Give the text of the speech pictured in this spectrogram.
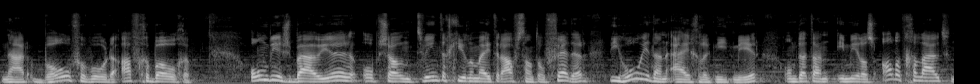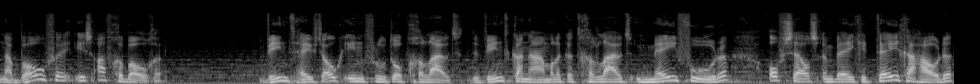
naar boven worden afgebogen. Onweersbuien op zo'n 20 kilometer afstand of verder, die hoor je dan eigenlijk niet meer, omdat dan inmiddels al het geluid naar boven is afgebogen. Wind heeft ook invloed op geluid. De wind kan namelijk het geluid meevoeren of zelfs een beetje tegenhouden,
